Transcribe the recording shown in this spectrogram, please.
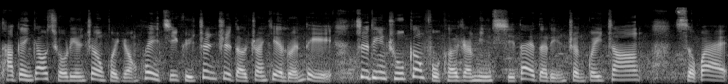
他更要求廉政委员。会基于政治的专业伦理，制定出更符合人民期待的廉政规章。此外，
